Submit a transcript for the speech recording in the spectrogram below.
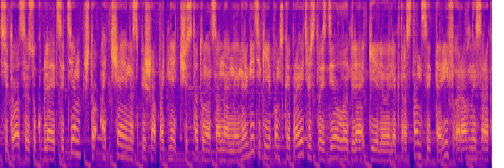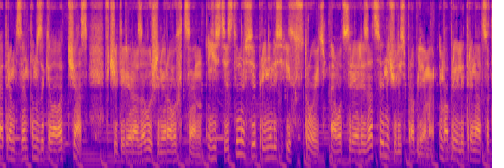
Ситуация усугубляется тем, что отчаянно спеша поднять частоту национальной энергетики, японское правительство сделало для гелиоэлектростанций тариф, равный 43 центам за киловатт-час, в 4 раза выше мировых цен. Естественно, все принялись их строить, а вот с реализацией начались проблемы. В апреле 2013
